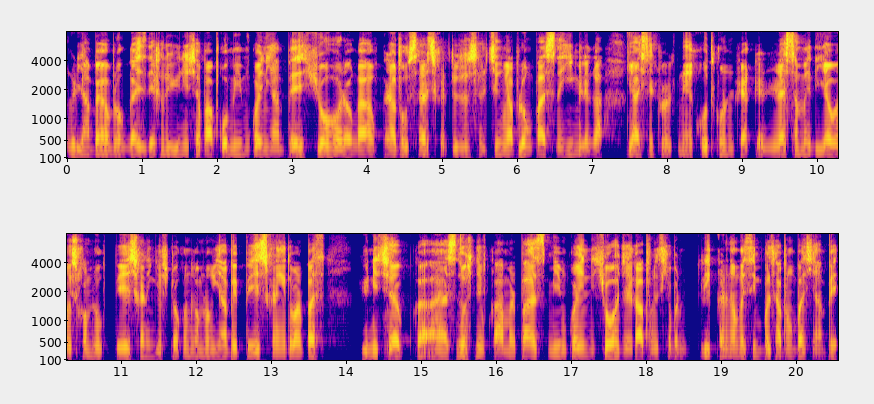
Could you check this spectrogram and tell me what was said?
अगर यहाँ पे आप लोग गाइज़ देखें तो यूनिसेफ आपको मीम कॉइन यहाँ पे शो हो रहा होगा। अगर आप लोग सर्च करते हो तो सर्चिंग में आप लोगों के पास नहीं मिलेगा। क्या इस नेटवर्क ने खुद कॉन्ट्रैक्ट एड्रेस हमें दिया हुआ है, उसको हम लोग पेस्ट करेंगे। उस टोकन को हम लोग यहाँ पे पेस्ट करेंगे तो हमारे पास यूनिसेफ का स्नो स्निप का हमारे पास मीम कॉइन शो हो जाएगा। आप लोग इसके ऊपर क्लिक करना होगा। सिंपल से आप लोगों के पास यहाँ पे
